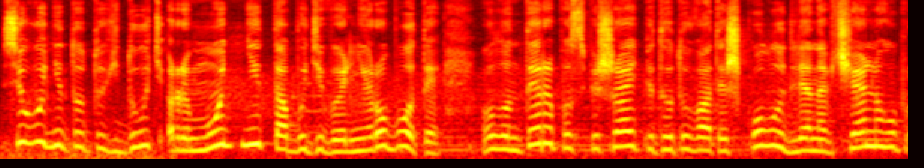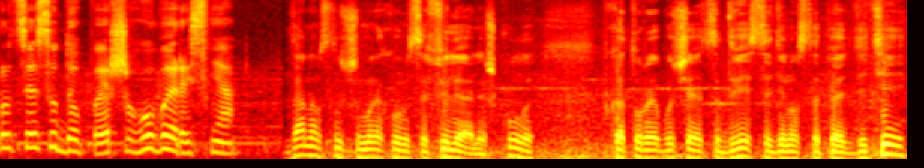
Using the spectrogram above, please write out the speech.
Сьогодні тут йдуть ремонтні та будівельні роботи. Волонтери поспішають підготувати школу для навчального процесу до 1 вересня. В данном случае мы находимся в филиале школы, в которой обучается 295 детей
